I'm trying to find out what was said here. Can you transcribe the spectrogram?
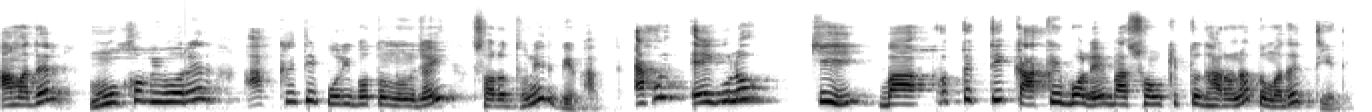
আমাদের মুখবিবরের আকৃতি পরিবর্তন অনুযায়ী স্বরধ্বনির বিভাগ। এখন এইগুলো কি বা প্রত্যেকটি কাকে বলে বা সংক্ষিপ্ত ধারণা তোমাদের দিয়ে দিই।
